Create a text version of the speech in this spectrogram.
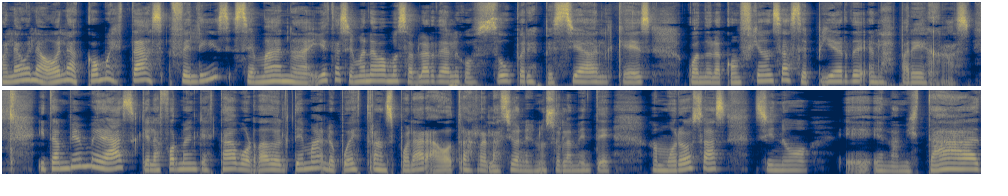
Hola, hola, hola, ¿cómo estás? Feliz semana. Y esta semana vamos a hablar de algo súper especial que es cuando la confianza se pierde en las parejas. Y también verás que la forma en que está abordado el tema lo puedes transpolar a otras relaciones, no solamente amorosas, sino eh, en la amistad,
